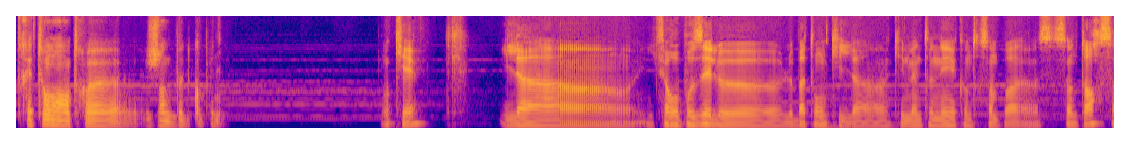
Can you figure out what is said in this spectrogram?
traitons entre gens de bonne compagnie. Ok. Il, a, il fait reposer le, le bâton qu'il qu'il maintenait contre son, son torse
